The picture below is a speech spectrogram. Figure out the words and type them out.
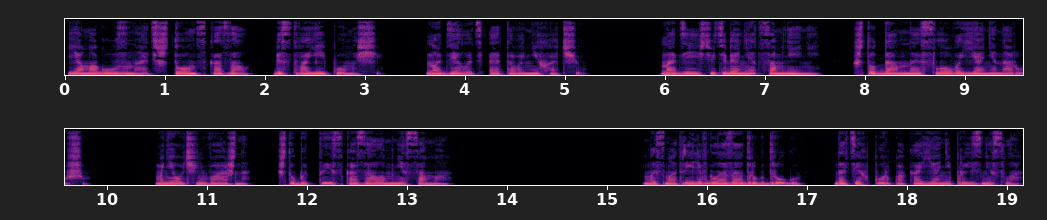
я могу узнать, что он сказал, без твоей помощи но делать этого не хочу. Надеюсь, у тебя нет сомнений, что данное слово я не нарушу. Мне очень важно, чтобы ты сказала мне сама. Мы смотрели в глаза друг другу до тех пор, пока я не произнесла.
